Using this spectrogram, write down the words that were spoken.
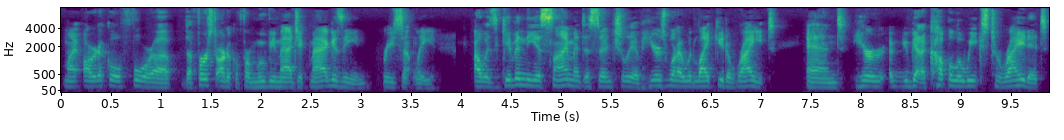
my article for uh, the first article for Movie Magic magazine recently, I was given the assignment essentially of here's what I would like you to write, and here you've got a couple of weeks to write it.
